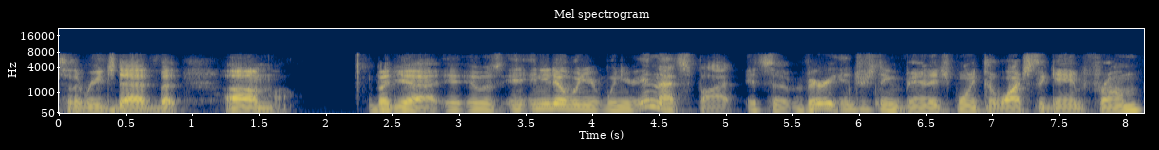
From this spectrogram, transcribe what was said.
to the Reed's dad. But um, but yeah, it, it was. And, and you know when you're when you're in that spot, it's a very interesting vantage point to watch the game from.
